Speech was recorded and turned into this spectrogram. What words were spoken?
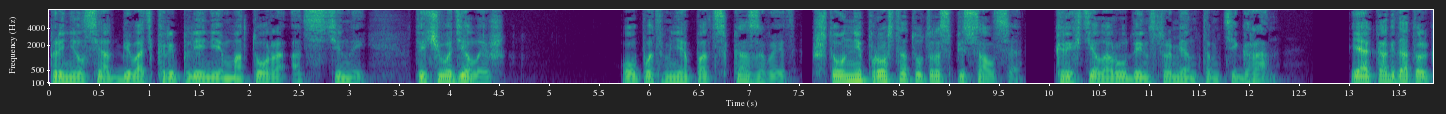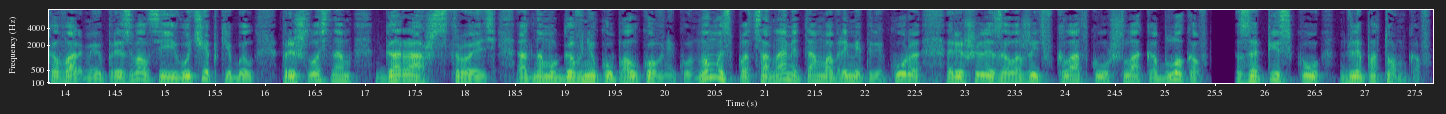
принялся отбивать крепление мотора от стены. «Ты чего делаешь?» Опыт мне подсказывает, что он не просто тут расписался, кряхтел орудой инструментом Тигран. Я когда только в армию призвался и в учебке был, пришлось нам гараж строить одному говнюку-полковнику. Но мы с пацанами там во время перекура решили заложить вкладку шлака-блоков записку для потомков.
